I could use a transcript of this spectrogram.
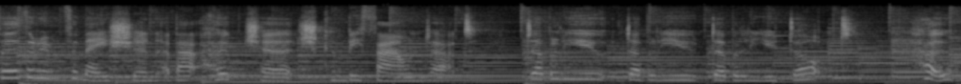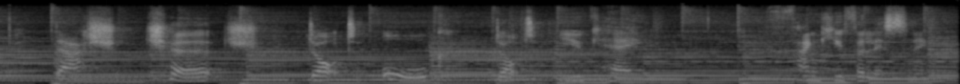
Further information about Hope Church can be found at www.hope-church.org.uk. Thank you for listening.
